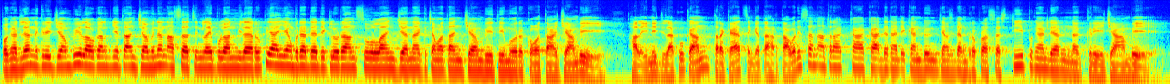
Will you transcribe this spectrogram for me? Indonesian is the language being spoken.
Pengadilan Negeri Jambi lakukan penyitaan jaminan aset senilai puluhan miliar rupiah yang berada di Kelurahan Sulanjana, Kecamatan Jambi Timur, Kota Jambi. Hal ini dilakukan terkait sengketa harta warisan antara kakak dan adik kandung yang sedang berproses di Pengadilan Negeri Jambi.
